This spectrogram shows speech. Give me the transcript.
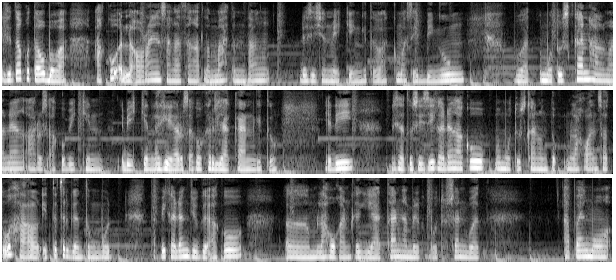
di situ aku tahu bahwa aku adalah orang yang sangat-sangat lemah tentang decision making gitu. Aku masih bingung buat memutuskan hal mana yang harus aku bikin bikin lagi harus aku kerjakan gitu jadi di satu sisi kadang aku memutuskan untuk melakukan suatu hal itu tergantung mood. Tapi kadang juga aku e, melakukan kegiatan ngambil keputusan buat apa yang mau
